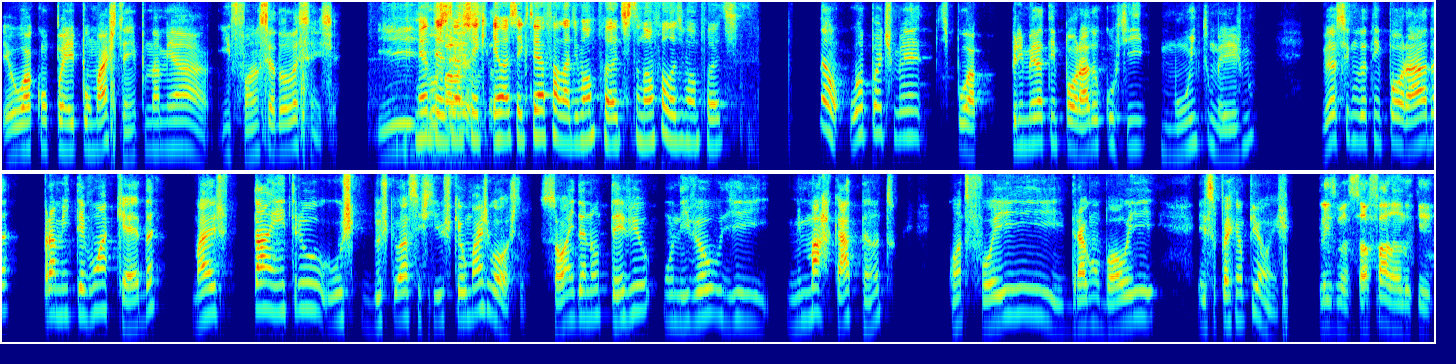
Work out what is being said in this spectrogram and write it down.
eu acompanhei por mais tempo na minha infância e adolescência. E Meu Deus, eu achei, que, eu achei que tu ia falar de One Punch, tu não falou de One Punch. Não, One Punch Man, tipo, a primeira temporada eu curti muito mesmo. Veio a segunda temporada, para mim teve uma queda, mas tá entre os dos que eu assisti os que eu mais gosto. Só ainda não teve o nível de me marcar tanto quanto foi Dragon Ball e, e Super Campeões. Lisman, só falando que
